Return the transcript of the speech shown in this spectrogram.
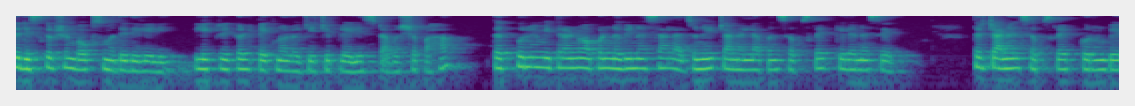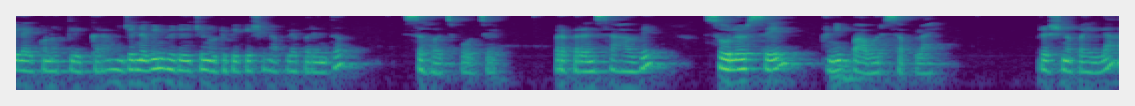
तर डिस्क्रिप्शन बॉक्समध्ये दिलेली इलेक्ट्रिकल टेक्नॉलॉजीची प्लेलिस्ट अवश्य पहा. तत्पूर्वी मित्रांनो आपण नवीन असाल अजूनही चॅनलला आपण सबस्क्राईब केलं नसेल तर चॅनल सबस्क्राईब करून बेल आयकॉनवर क्लिक करा. म्हणजे नवीन व्हिडिओची नोटिफिकेशन आपल्यापर्यंत सहज पोचेल प्रकरण सहावे सोलर सेल आणि पॉवर सप्लाय प्रश्न पहिला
